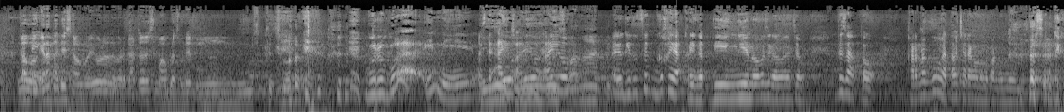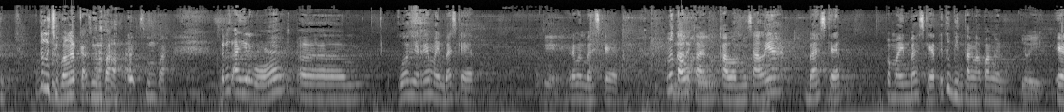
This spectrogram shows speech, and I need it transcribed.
Nggak, gue Tapi- kira tadi Assalamualaikum warahmatullahi wabarakatuh terus 15 menit hmm. Guru gue ini, pasti Ayo, ayo, ayo, ayo, ayo, semangat, gitu. ayo gitu tuh gue kayak keringet dingin apa segala macam. Itu satu, karena gue nggak tahu cara ngomong depan umum. Terus itu lucu banget kak, sumpah, sumpah. Terus akhirnya, gue akhirnya main basket. Oke Akhirnya main basket. Lo tau Menarik kan ya. kalau misalnya basket, pemain basket itu bintang lapangan. Yoi Iya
